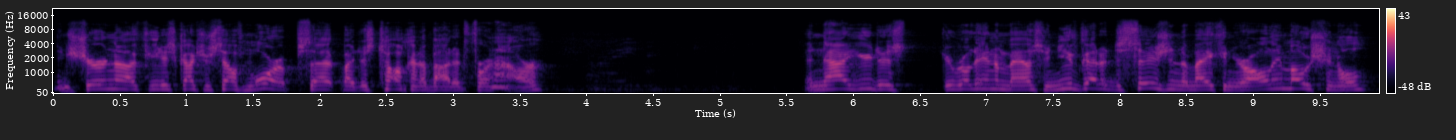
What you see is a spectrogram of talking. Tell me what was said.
and sure enough, you just got yourself more upset by just talking about it for an hour. And now you're just you're really in a mess and you've got a decision to make and you're all emotional.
